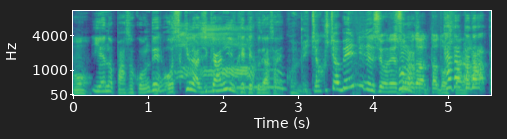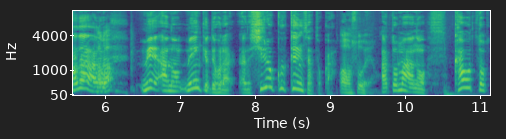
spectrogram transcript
う。ん家のパソコンでお好きな時間に受けてください。これめちゃくちゃ便利ですよね。そうだったとしたら。ただただただあのめあの免許ってほらあの視力検査とか。あ、そうやん。あとまああの顔と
